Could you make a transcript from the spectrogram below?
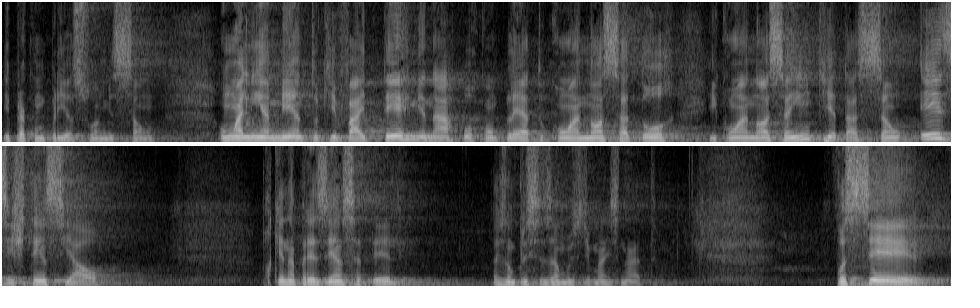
e para cumprir a sua missão um alinhamento que vai terminar por completo com a nossa dor e com a nossa inquietação existencial. Porque na presença dEle, nós não precisamos de mais nada. Você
